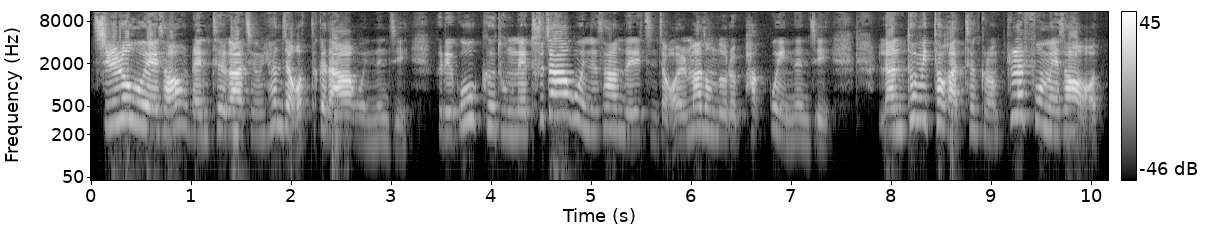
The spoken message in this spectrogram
진로구에서 렌트가 지금 현재 어떻게 나가고 있는지 그리고 그 동네에 투자하고 있는 사람들이 진짜 얼마 정도를 받고 있는지 란토미터 같은 그런 플랫폼에서 어-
